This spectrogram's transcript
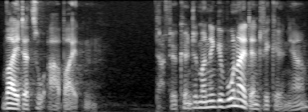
weiterzuarbeiten. Dafür könnte man eine Gewohnheit entwickeln, ja.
